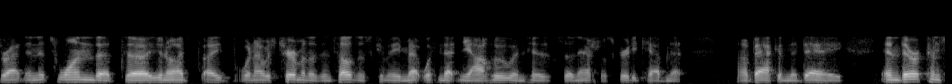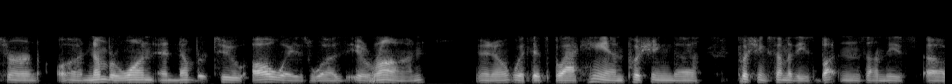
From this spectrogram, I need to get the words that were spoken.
threat, and it's one that uh, you know, I, I when I was chairman of the Intelligence Committee, met with Netanyahu and his uh, national security cabinet uh, back in the day, and their concern, uh, number one and number two, always was Iran, you know, with its black hand pushing the pushing some of these buttons on these uh,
